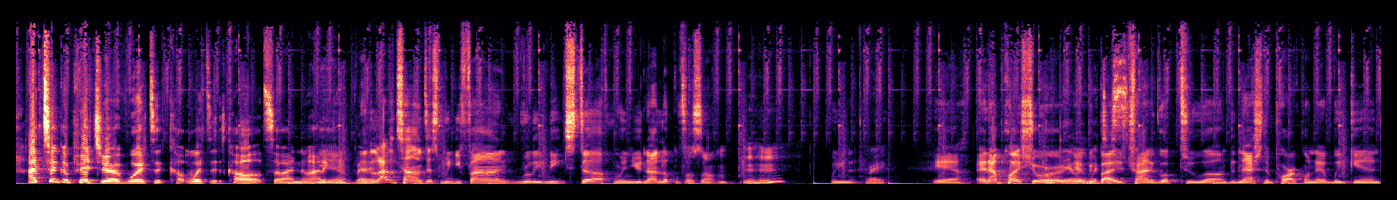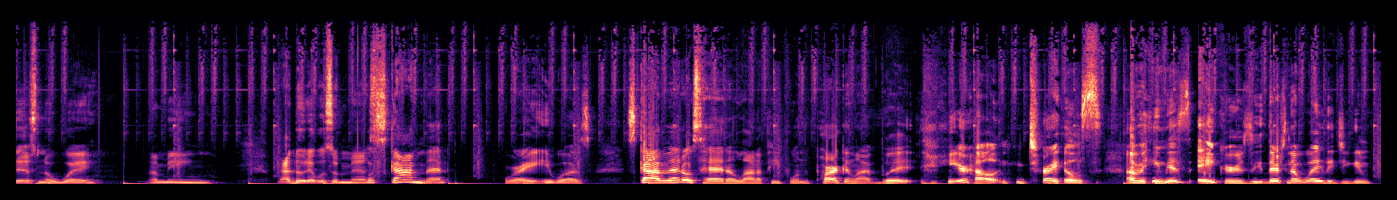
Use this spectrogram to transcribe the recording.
I took a picture of what's it ca- what's it called, so I know how to get back. And a lot of times that's when you find really neat stuff when you're not looking for something. Mm-hmm. When you right. yeah, and I'm quite sure we went to everybody's trying to go up to um, the national park on that weekend. There's no way. I mean, I know that was a mess. Well, Sky Meadows, right? It was. Sky Meadows had a lot of people in the parking lot, but you're out in trails. I mean, it's acres. There's no way that you can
